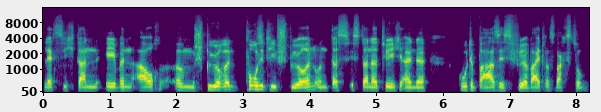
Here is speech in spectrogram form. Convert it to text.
letztlich dann eben auch ähm, spüren, positiv spüren. Und das ist dann natürlich eine gute Basis für weiteres Wachstum.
